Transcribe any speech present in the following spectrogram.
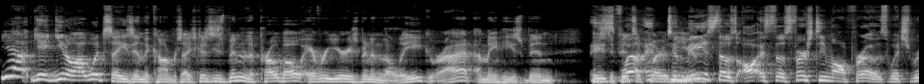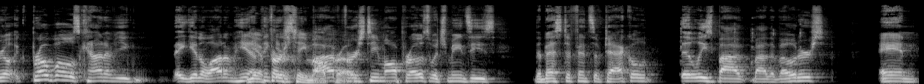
Yeah, yeah. You know, I would say he's in the conversation because he's been in the Pro Bowl every year. He's been in the league, right? I mean, he's been he's, defensive well, player to me, year. it's those all it's those first team All Pros, which real Pro Bowls kind of you they get a lot of them here. Yeah, I think first team All-Pro. first team All Pros, which means he's the best defensive tackle at least by by the voters, and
